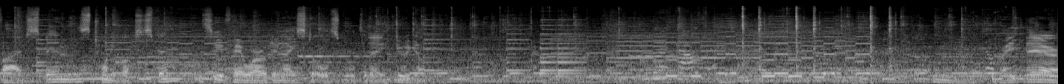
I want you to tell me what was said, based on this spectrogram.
Five spins, 20 bucks a spin. Let's see if Haywire will be nice to old school today. Here we go. Hmm, right there.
